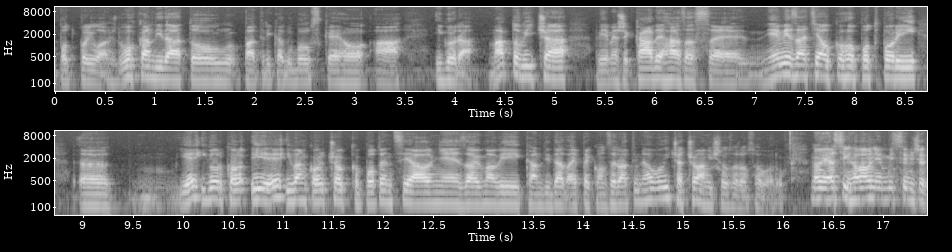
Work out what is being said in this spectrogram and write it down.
podporilo až dvoch kandidátov, Patrika Dubovského a Igora Matoviča. Vieme, že KDH zase nevie zatiaľ, koho podporí. Je, Igor, je Ivan Korčok potenciálne zaujímavý kandidát aj pre konzervatívneho voliča? Čo vám vyšlo z rozhovoru? No ja si hlavne myslím, že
